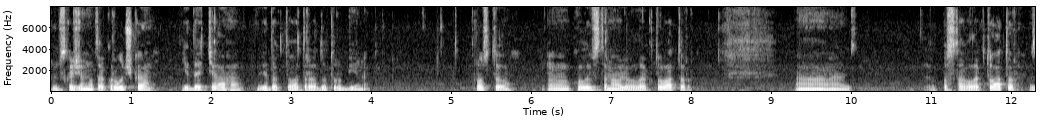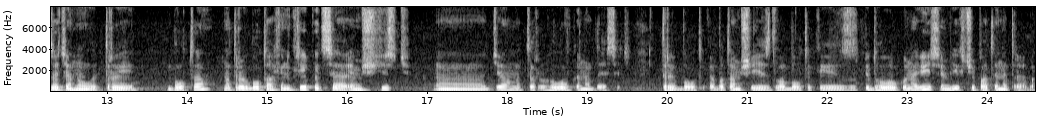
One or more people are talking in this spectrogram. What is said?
ну, скажімо так, ручка, іде тяга від актуатора до турбіни. Просто е, коли встановлювали актуатор, е, поставили актуатор, затягнули три болта. На трьох болтах він кріпиться, М6 е, діаметр, головка на 10. Три болтики, або там ще є два болтики з підголовку на 8, їх чіпати не треба.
